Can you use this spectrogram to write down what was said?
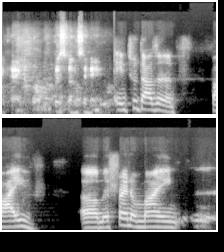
okay, please continue. In 2005, um, a friend of mine uh,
